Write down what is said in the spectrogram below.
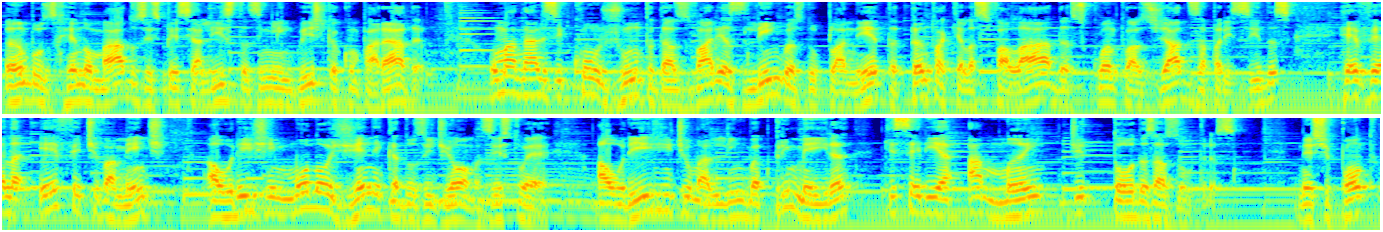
ambos renomados especialistas em linguística comparada, uma análise conjunta das várias línguas do planeta, tanto aquelas faladas quanto as já desaparecidas, revela efetivamente a origem monogênica dos idiomas, isto é, a origem de uma língua primeira que seria a mãe de todas as outras. Neste ponto,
